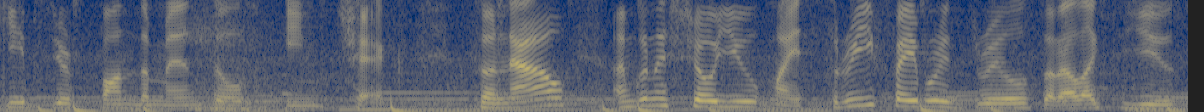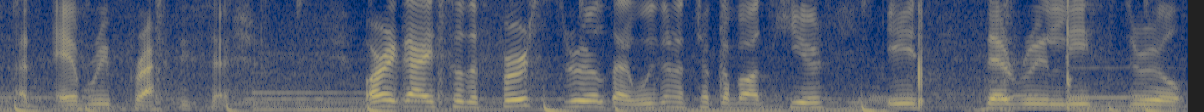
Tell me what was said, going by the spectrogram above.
keep your fundamentals in check. So now I'm gonna show you my three favorite drills that I like to use at every practice session. Alright guys, so the first drill that we're gonna talk about here is the release drill.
